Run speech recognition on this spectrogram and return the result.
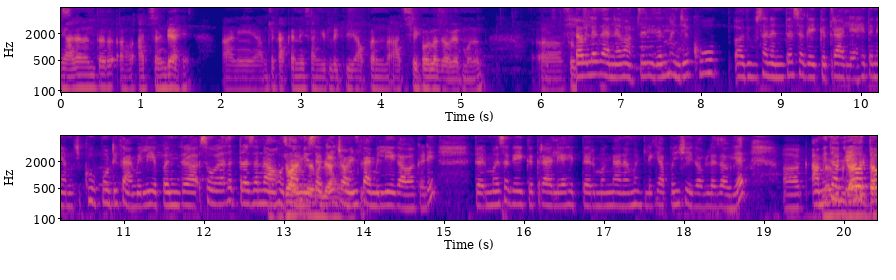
मी आल्यानंतर आज संडे आहे. आणि आमच्या काकांनी सांगितलं की आपण आज शेगावला जाऊयात म्हणून. अ, सो गावला जाण्यामागचं रिझन म्हणजे खूप दिवसानंतर सगळे एकत्र आले आहेत आणि आमची खूप मोठी फॅमिली आहे. पंधरा सोळा सतरा जण आहोत आम्ही सगळे जॉईंट. फॅमिली आहे गावाकडे. तर मग सगळे एकत्र आले आहेत. तर मग नाना म्हटले की आपण शेगावला जाऊयात. आम्ही थकलो होतो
